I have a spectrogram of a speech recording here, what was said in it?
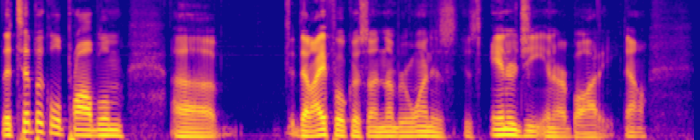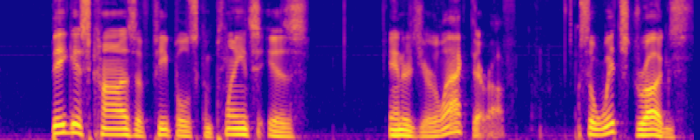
The typical problem uh, that I focus on, number one, is is energy in our body. Now, biggest cause of people's complaints is energy or lack thereof. So, which drugs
